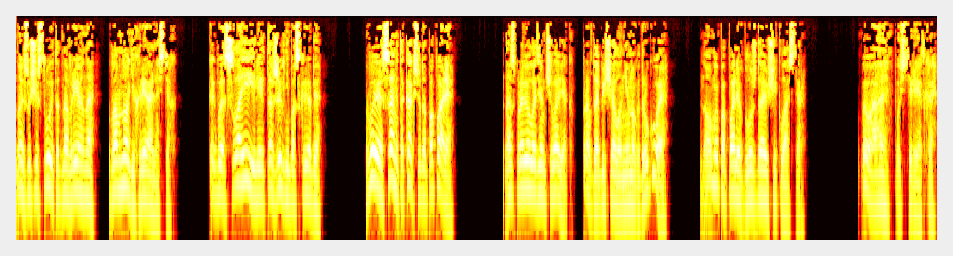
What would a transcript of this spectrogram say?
но и существует одновременно во многих реальностях. Как бы слои или этажи в небоскребе. Вы сами-то как сюда попали? Нас провел один человек. Правда, обещал он немного другое. Но мы попали в блуждающий кластер. Бывает, пусть и редко.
